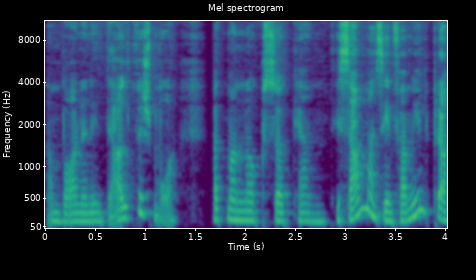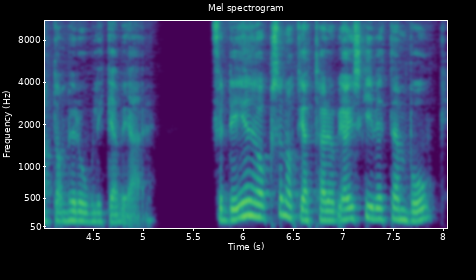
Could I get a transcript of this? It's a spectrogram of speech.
om barnen inte är alltför små. Att man också kan tillsammans, sin familj, prata om hur olika vi är. För det är också något jag tar upp. Jag har ju skrivit en bok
